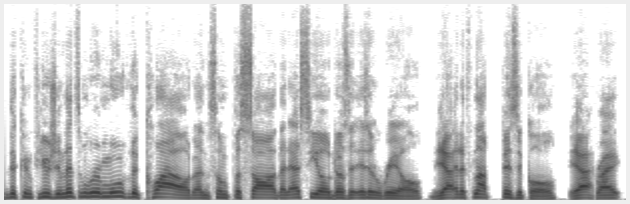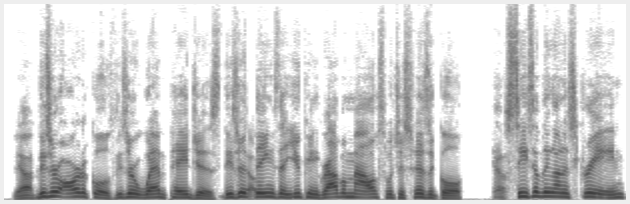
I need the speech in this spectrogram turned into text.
the confusion. Let's remove the cloud and some facade that SEO doesn't isn't real. Yeah. And it's not physical. Yeah. Right? Yeah. These are articles, these are web pages. These are Yep. things that you can grab a mouse, which is physical, Yep. see something on a screen,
